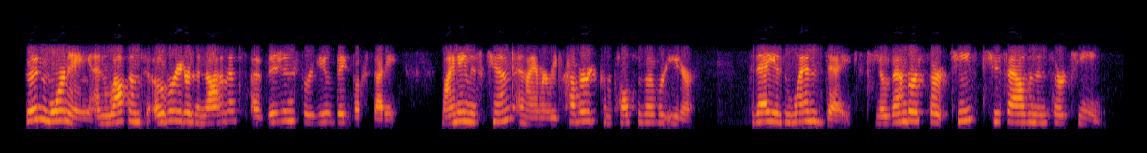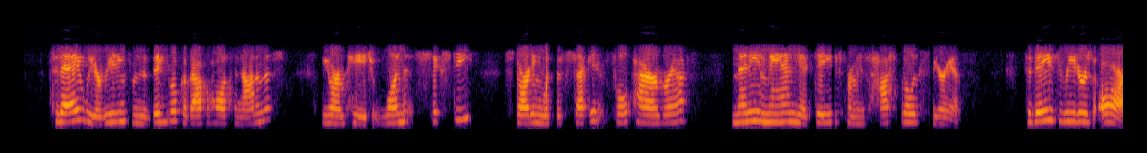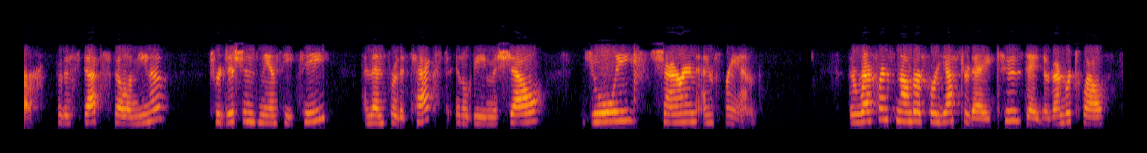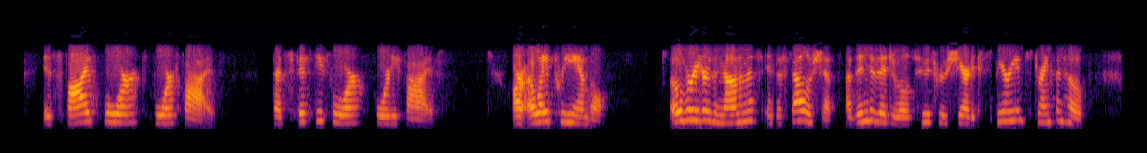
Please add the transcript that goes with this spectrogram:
Good morning and welcome to Overeaters Anonymous, a Vision for You Big Book study. My name is Kim and I am a recovered compulsive overeater. Today is Wednesday, November 13th, 2013. Today we are reading from the Big Book of Alcoholics Anonymous. We are on page 160, starting with the second full paragraph. Many a man yet days from his hospital experience. Today's readers are for the steps, Philomena. Traditions, Nancy T. And then for the text, it'll be Michelle, Julie, Sharon, and Fran. The reference number for yesterday, Tuesday, November 12th, is 5445. That's 5445. Our OA Preamble. Overeaters Anonymous is a fellowship of individuals who, through shared experience, strength, and hope,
